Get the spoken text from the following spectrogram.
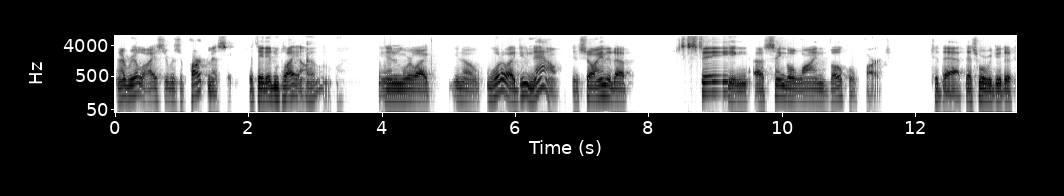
and I realized there was a part missing that they didn't play on. Oh. And we're like, you know, what do I do now? And so I ended up singing a single line vocal part to that. That's where we do the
